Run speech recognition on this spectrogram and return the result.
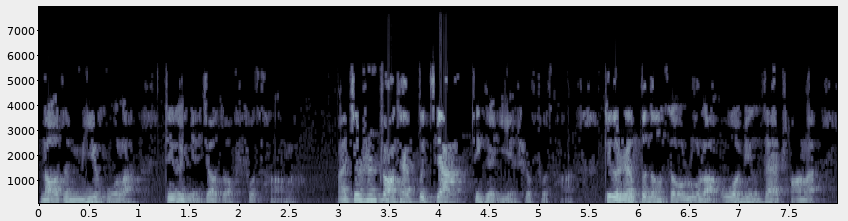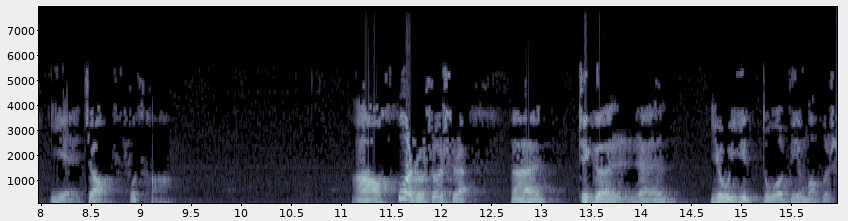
脑子迷糊了，这个也叫做伏藏了啊。精神状态不佳，这个也是伏藏。这个人不能走路了，卧病在床了，也叫伏藏啊。或者说是呃，这个人有意躲避某个事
